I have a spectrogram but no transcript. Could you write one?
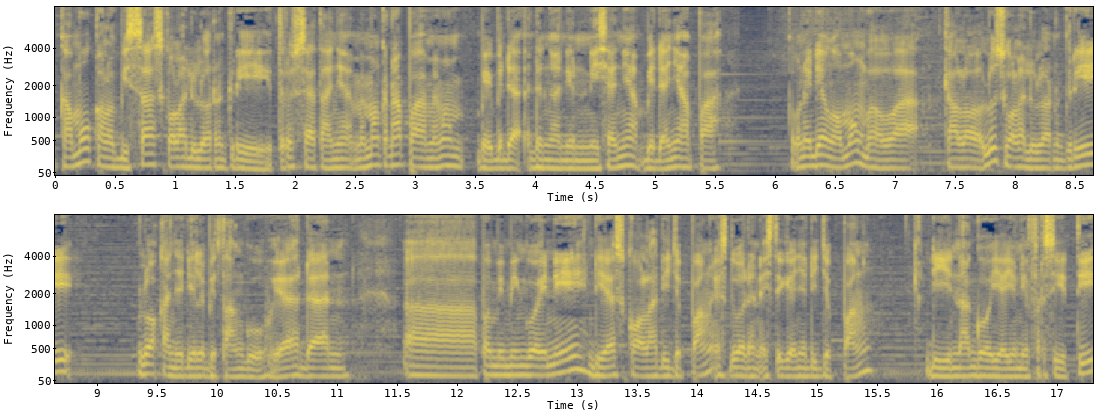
kamu kalau bisa sekolah di luar negeri. Terus saya tanya memang kenapa? Memang beda dengan di Indonesia nya bedanya apa? Kemudian dia ngomong bahwa kalau lu sekolah di luar negeri lu akan jadi lebih tangguh ya. Dan uh, pembimbing gue ini dia sekolah di Jepang S2 dan S3 nya di Jepang di Nagoya University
